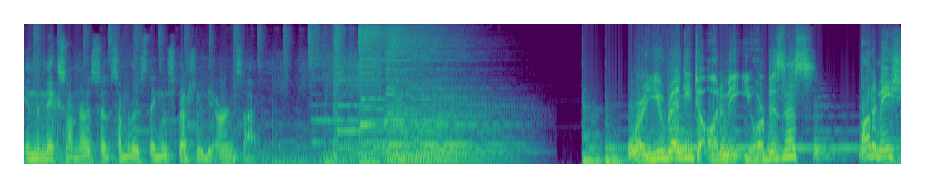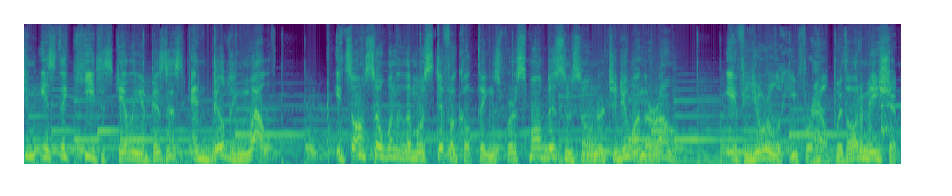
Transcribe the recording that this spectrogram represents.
in the mix on those some of those things, especially the earn side. Are you ready to automate your business? Automation is the key to scaling a business and building wealth. It's also one of the most difficult things for a small business owner to do on their own. If you're looking for help with automation,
